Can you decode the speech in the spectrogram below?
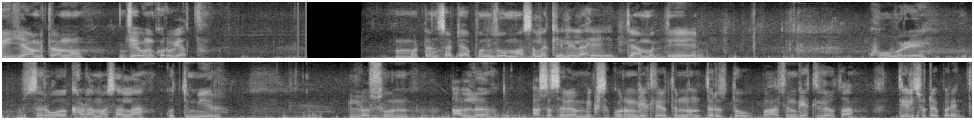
या मित्रांनो जेवण करूयात. मटणसाठी आपण जो मसाला केलेला आहे त्यामध्ये खोबरे सर्व खडा मसाला कोथिंबीर लसूण आलं असं सगळं मिक्स करून घेतलं होतं. नंतरच तो भाजून घेतलेला होता तेल सुटेपर्यंत.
